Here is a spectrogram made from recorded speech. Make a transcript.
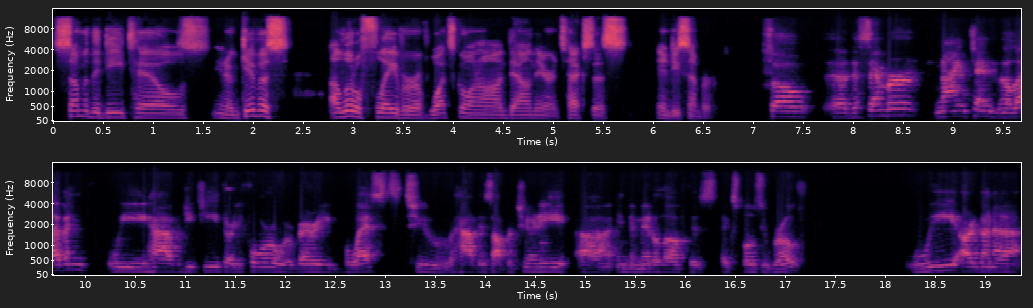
some of the details. You know, give us a little flavor of what's going on down there in Texas in December. So uh, December 9, 10, and 11, we have GTE 34. We're very blessed to have this opportunity uh, in the middle of this explosive growth. We are gonna,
